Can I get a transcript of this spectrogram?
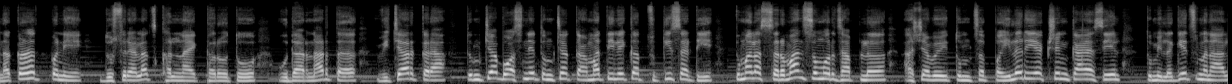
नकळतपणे दुसऱ्यालाच खलनायक ठरवतो. उदाहरणार्थ विचार करा तुमच्या बॉसने तुमच्या कामातील एका चुकीसाठी तुम्हाला सर्वांसमोर झापलं. अशा वेळी तुमचं पहिलं रिॲक्शन काय असेल? तुम्ही लगेच म्हणाल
